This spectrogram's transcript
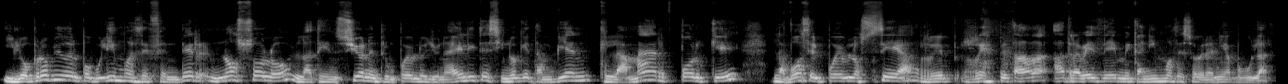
Y lo propio del populismo es defender no solo la tensión entre un pueblo y una élite, sino que también clamar porque la voz del pueblo sea respetada a través de mecanismos de soberanía popular.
